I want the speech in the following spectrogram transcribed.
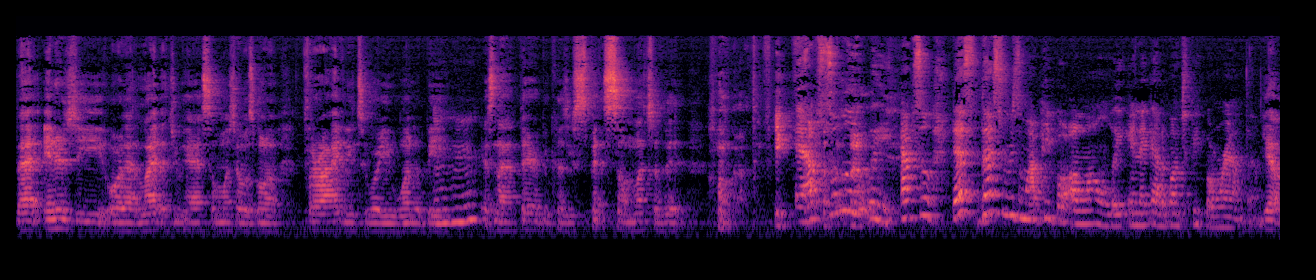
that energy or that light that you had so much that was going to thrive you to where you want to be Mhm. is not there because you spent so much of it on other people. Absolutely, absolutely. That's that's the reason why people are lonely and they got a bunch of people around them. Yeah.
